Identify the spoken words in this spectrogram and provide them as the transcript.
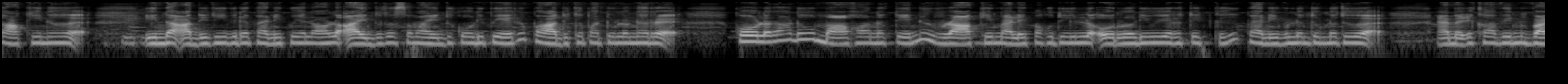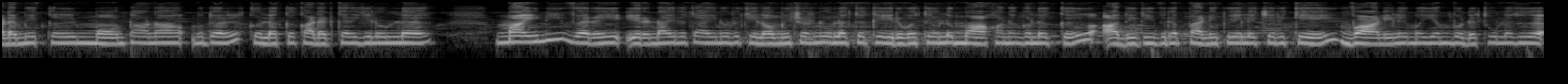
தாக்கின. இந்த அதிதீவிர பனிப்புயலால் ஐந்து தசம் ஐந்து கோடி பேர் பாதிக்கப்பட்டுள்ளனர். கோலராடோ மாகாணத்தின் ராக்கி மலைப்பகுதியில் ஒரு அடி உயரத்திற்கு பனி விழுந்துள்ளது. அமெரிக்காவின் வடமேற்கில் மோண்டானா முதல் கிழக்கு கடற்கரையில் உள்ள மைனி வரை இரண்டாயிரத்து ஐநூறு கிலோமீட்டர் நீளத்துக்கு இருபத்தேழு மாகாணங்களுக்கு அதிதீவிர பனிப்புயல் எச்சரிக்கையை வானிலை மையம் விடுத்துள்ளது.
